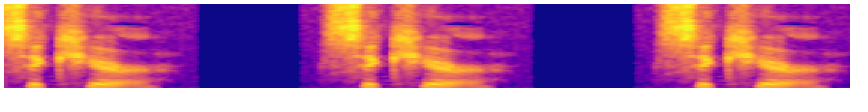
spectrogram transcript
secure, secure, secure.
